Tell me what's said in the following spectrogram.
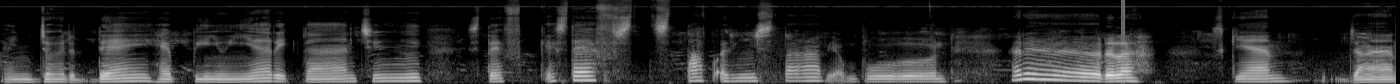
enjoy the day happy new year ikan cuy. Steph eh Steph stop anjing stop ya ampun. Ada udahlah sekian. Jangan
